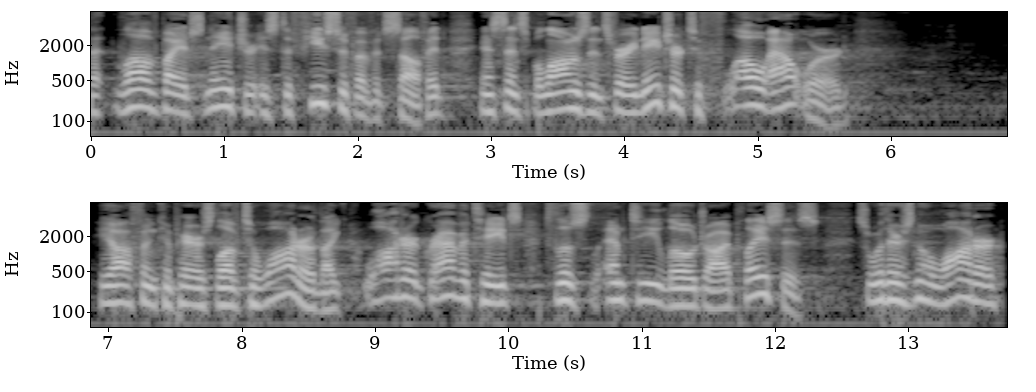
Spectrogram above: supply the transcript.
That love, by its nature, is diffusive of itself. It, in a sense, belongs in its very nature to flow outward. He often compares love to water, like water gravitates to those empty, low, dry places. So where there's no water,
